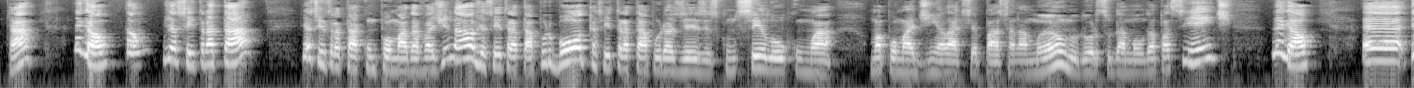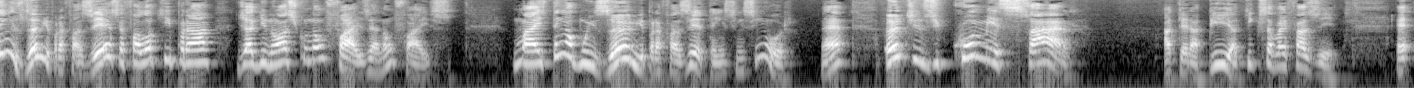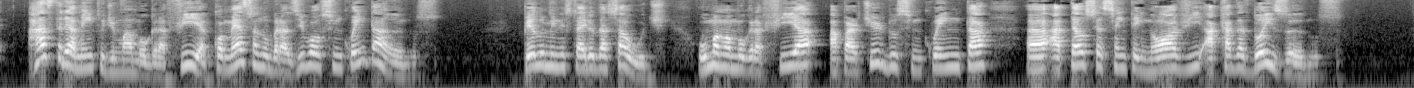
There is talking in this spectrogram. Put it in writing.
Tá? Legal. Então, já sei tratar. Já sei tratar com pomada vaginal, já sei tratar por boca, sei tratar por às vezes com selo ou com uma, uma pomadinha lá que você passa na mão, no dorso da mão da paciente. Legal. É, tem exame para fazer? Você falou que para diagnóstico não faz. É, não faz. Mas tem algum exame para fazer? Tem sim, senhor. Né? Antes de começar a terapia, o que, que você vai fazer? É, rastreamento de mamografia começa no Brasil aos 50 anos, pelo Ministério da Saúde. Uma mamografia a partir dos 50 uh, ah, até os 69 a cada dois anos.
